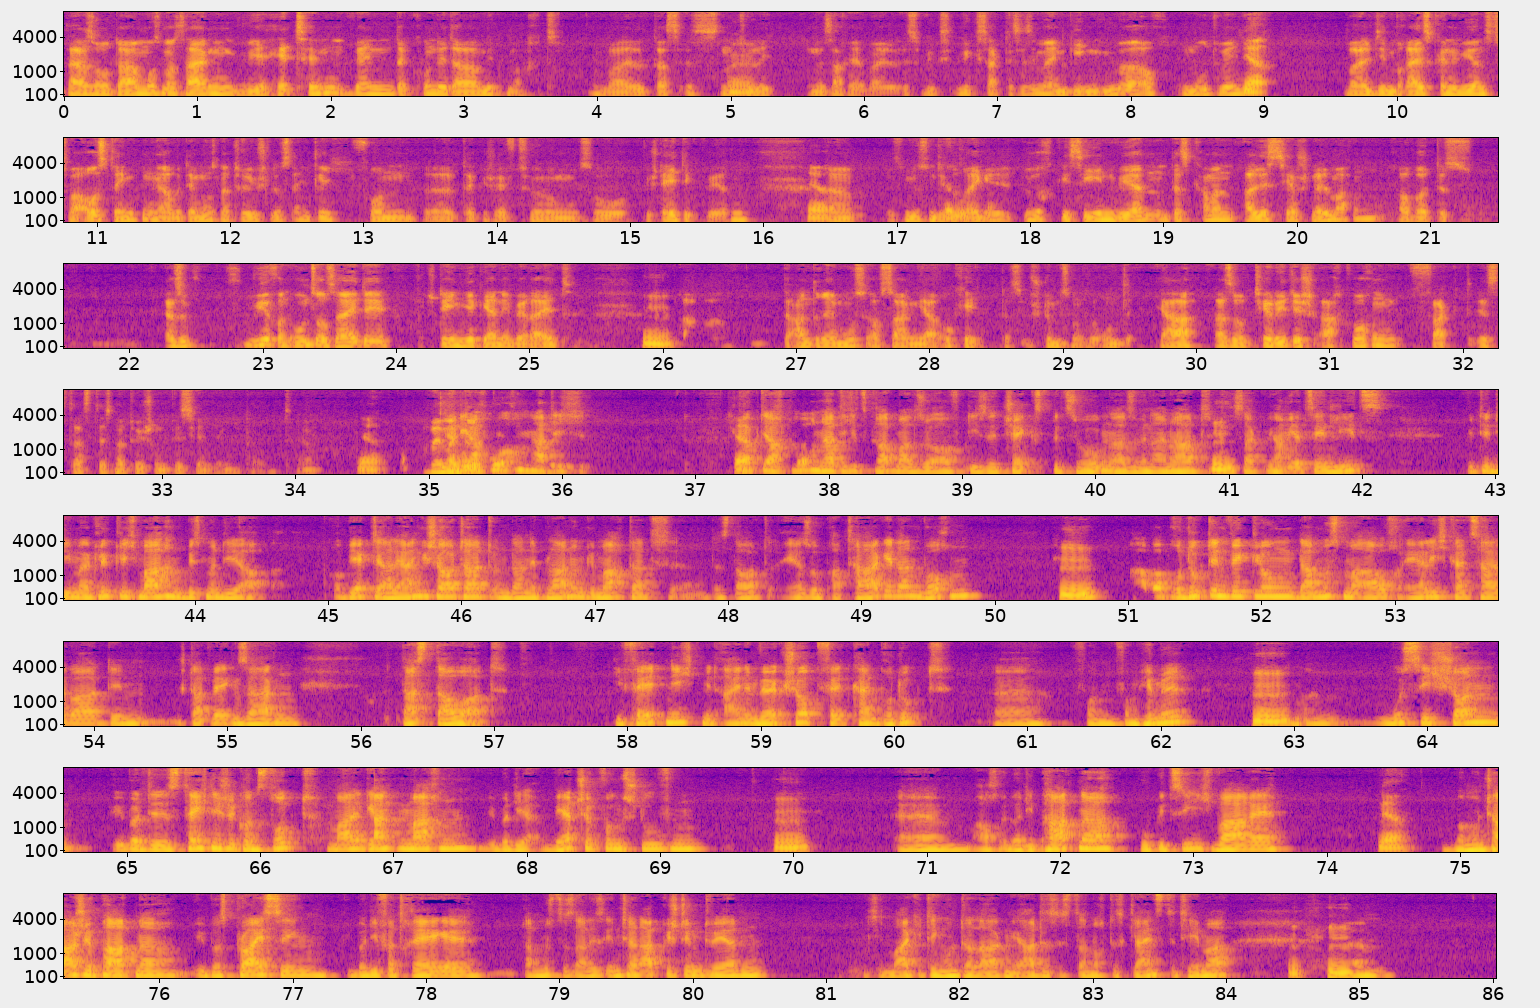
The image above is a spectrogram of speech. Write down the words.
Also da muss man sagen, wir hätten, wenn der Kunde da mitmacht. Weil das ist natürlich ja. eine Sache, weil es, wie gesagt, es ist immer ein Gegenüber auch notwendig. Ja. Weil den Preis können wir uns zwar ausdenken, aber der muss natürlich schlussendlich von äh, der Geschäftsführung so bestätigt werden. Ja. Äh, es müssen die Verträge durchgesehen werden. Das kann man alles sehr schnell machen, aber das, also wir von unserer Seite stehen hier gerne bereit. Mhm der andere muss auch sagen, ja, okay, das stimmt so und so. Und ja, also theoretisch acht Wochen. Fakt ist, dass das natürlich schon ein bisschen länger dauert. Ja. ja. Wenn man ja, die acht Wochen hatte ich, ich ja. glaube, die acht Wochen hatte ich jetzt gerade mal so auf diese Checks bezogen. Also wenn einer hat mhm. sagt, wir haben hier zehn Leads, bitte die mal glücklich machen, bis man die Objekte alle angeschaut hat und dann eine Planung gemacht hat. Das dauert eher so ein paar Tage dann, Wochen. Mhm. Aber Produktentwicklung, da muss man auch ehrlichkeitshalber den Stadtwerken sagen, das dauert. Die fällt nicht mit einem Workshop, fällt kein Produkt äh, vom, vom Himmel. Mhm. Man muss sich schon über das technische Konstrukt mal Gedanken machen, über die Wertschöpfungsstufen, mhm. ähm, auch über die Partner, wo beziehe ich Ware, ja. über Montagepartner, über das Pricing, über die Verträge. Dann muss das alles intern abgestimmt werden. Die Marketingunterlagen, ja, das ist dann noch das kleinste Thema. Mhm. Ähm,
